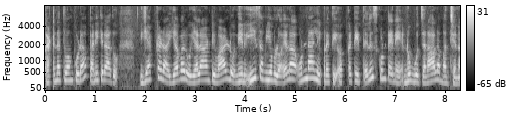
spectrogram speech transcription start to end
కఠినత్వం కూడా పనికిరాదు. ఎక్కడ ఎవరు ఎలాంటి వాళ్ళు నేను ఈ సమయంలో ఎలా ఉండాలి ప్రతి ఒక్కటి తెలుసుకుంటేనే నువ్వు జనాల మధ్యన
